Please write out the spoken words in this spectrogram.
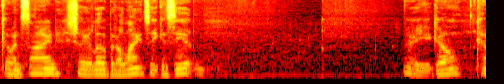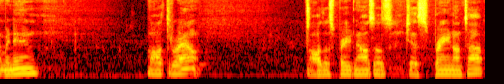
Go inside, show you a little bit of light so you can see it. There you go, coming in all throughout. All the spray nozzles just spraying on top.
